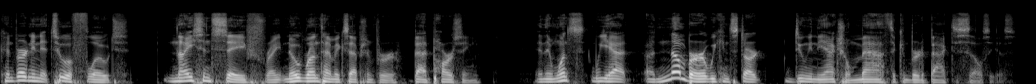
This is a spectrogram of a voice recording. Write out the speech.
converting it to a float, nice and safe, right? No runtime exception for bad parsing. And then once we had a number, we can start doing the actual math to convert it back to Celsius.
